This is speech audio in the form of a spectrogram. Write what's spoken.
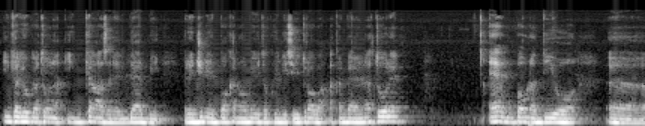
il Galgo Gatona in casa nel derby Regina del Boccanova Merito, quindi si ritrova a cambiare allenatore. È un po' un addio eh,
